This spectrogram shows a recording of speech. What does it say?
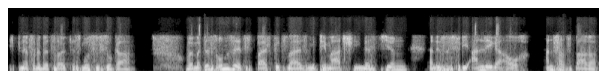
ich bin davon überzeugt, es muss es sogar. Und wenn man das umsetzt, beispielsweise mit thematischen Investieren, dann ist es für die Anleger auch anfassbarer.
